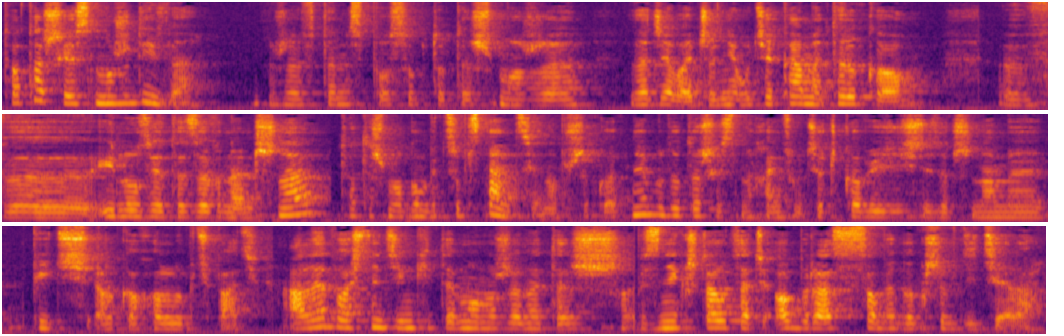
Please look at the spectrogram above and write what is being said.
To też jest możliwe. Że w ten sposób to też może zadziałać, że nie uciekamy tylko w iluzje te zewnętrzne, to też mogą być substancje na przykład, nie? bo to też jest mechanizm ucieczkowy, jeśli zaczynamy pić alkohol lub ćpać. Ale właśnie dzięki temu możemy też zniekształcać obraz samego krzywdziciela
